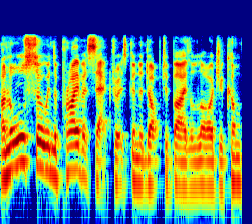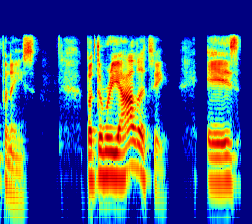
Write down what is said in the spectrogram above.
and also in the private sector, it's been adopted by the larger companies. But the reality is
